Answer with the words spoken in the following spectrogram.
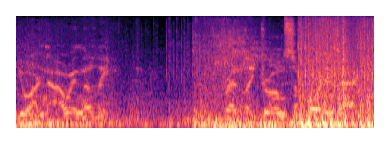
You are now in the lead. Friendly drone support is active.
